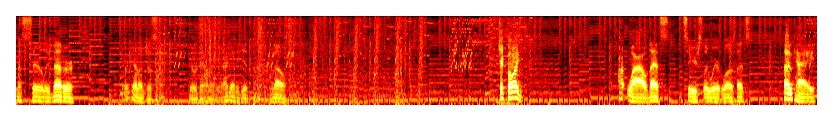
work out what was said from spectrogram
necessarily better. We're gonna just go down there. I gotta get... No. Checkpoint! Uh, wow, that's seriously where it was. That's... Okay.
